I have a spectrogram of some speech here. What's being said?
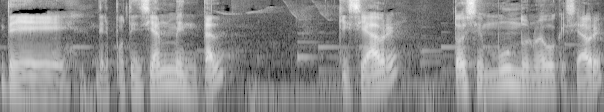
De, del potencial mental que se abre, todo ese mundo nuevo que se abre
